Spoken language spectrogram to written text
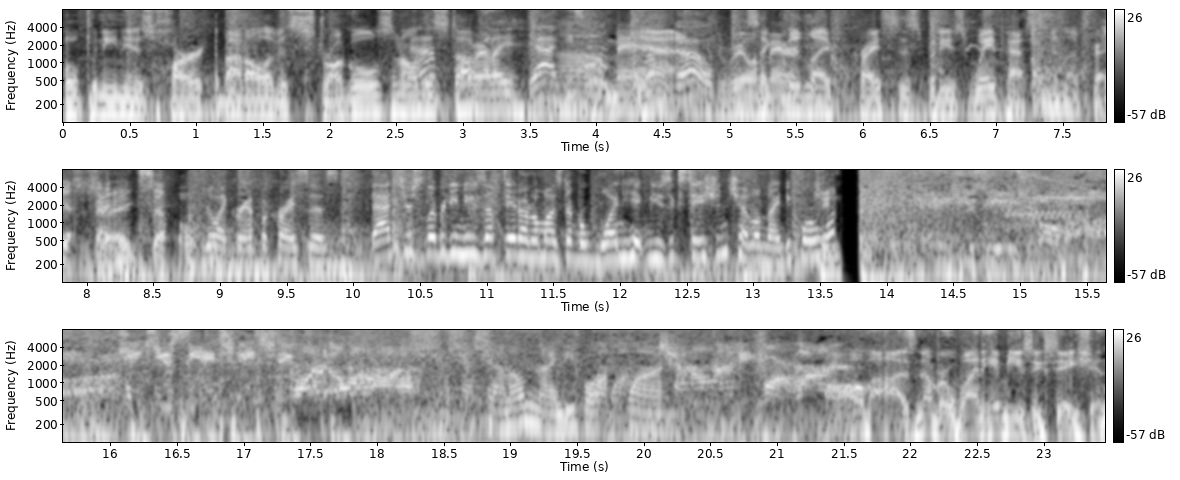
opening his heart about all of his struggles and all Yeah. this stuff. Oh, really? Yeah, he's oh, had a oh, man. Yeah, go. He's a real it's like American. midlife crisis, but he's way past the midlife crisis, Yes, I right? think so. You're like Grandpa Crisis. That's your celebrity news update on Omaha's number one hit music station, Channel 94.1. KQCH Omaha. KQCH HD1 Omaha. Channel 94.1. Channel 94.1. Omaha's number one hit music station.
